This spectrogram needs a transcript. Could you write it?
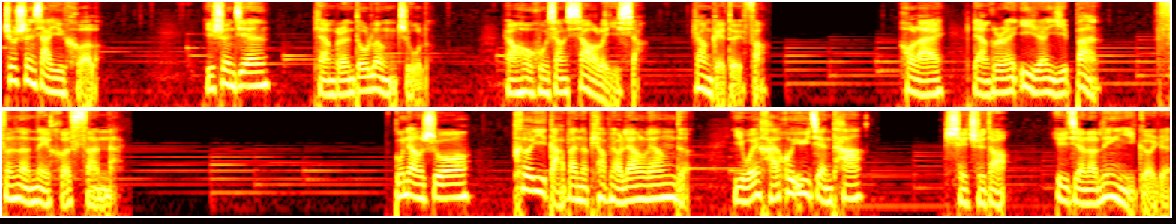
就剩下一盒了。一瞬间，两个人都愣住了，然后互相笑了一下，让给对方。后来两个人一人一半，分了那盒酸奶。姑娘说：“特意打扮的漂漂亮亮的，以为还会遇见他，谁知道遇见了另一个人，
